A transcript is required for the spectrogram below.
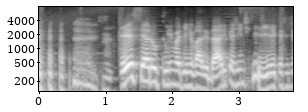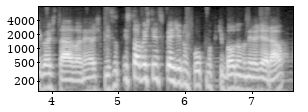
Esse era o clima de rivalidade que a gente queria e que a gente gostava, né? Acho que isso, isso talvez tenha se perdido um pouco no futebol de uma maneira geral.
